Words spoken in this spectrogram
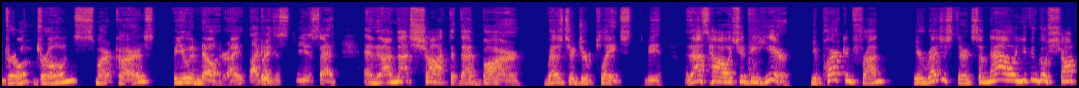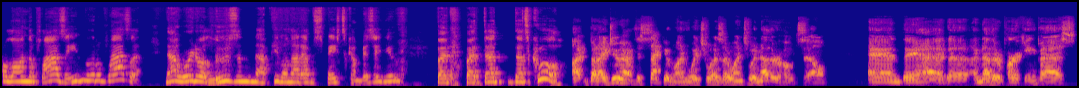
Dro- drones, smart cars. But you would know it, right? Like I just you just said. And I'm not shocked that that bar registered your plates to be. That's how it should be here. You park in front you're registered. So now you can go shop along the plaza, even the little plaza. Not worried about losing uh, people not having space to come visit you. but but that that's cool. I, but I do have the second one, which was I went to another hotel and they had uh, another parking pass,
